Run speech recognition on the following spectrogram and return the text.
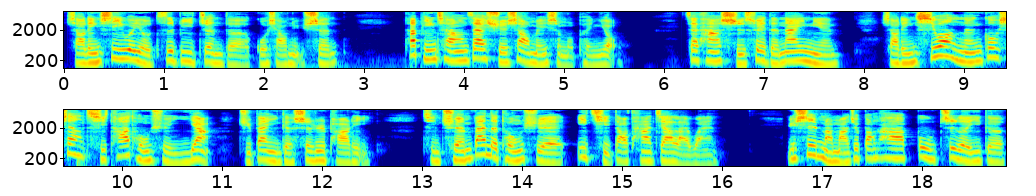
小林是一位有自闭症的国小女生，她平常在学校没什么朋友。在她十岁的那一年，小林希望能够像其他同学一样举办一个生日 party。请全班的同学一起到她家来玩，于是妈妈就帮他布置了一个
